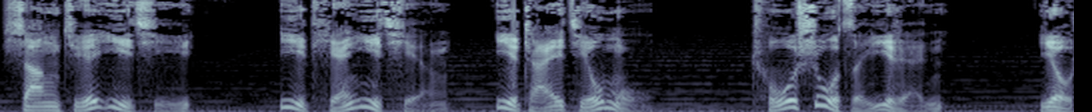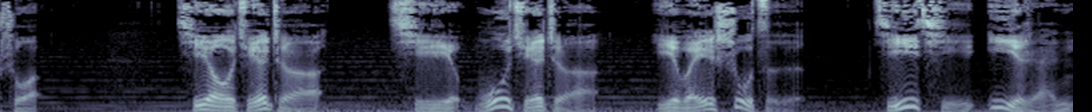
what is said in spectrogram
赏爵一旗，一田一顷，一宅九亩，除庶子一人。”又说：“其有爵者。”其无爵者，以为庶子；及其一人，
